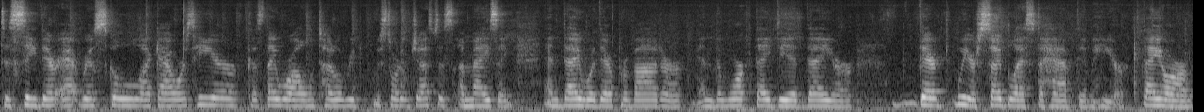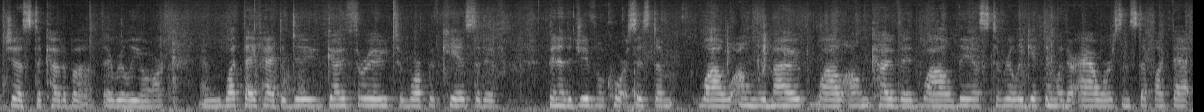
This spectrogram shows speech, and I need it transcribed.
to see their at-risk school like ours here, because they were all in total re- restorative justice, amazing. And they were their provider, and the work they did, they are, they're, we are so blessed to have them here. They are just a cut above, they really are. And what they've had to do, go through to work with kids that have been in the juvenile court system while on remote, while on COVID, while this, to really get them with their hours and stuff like that,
